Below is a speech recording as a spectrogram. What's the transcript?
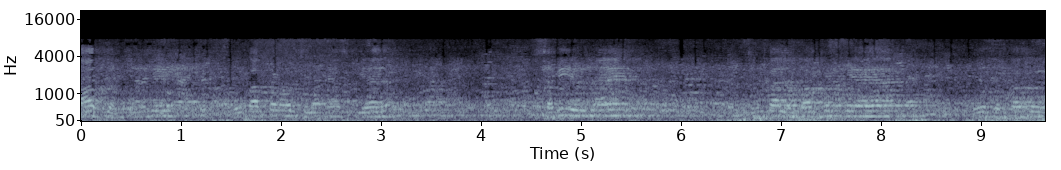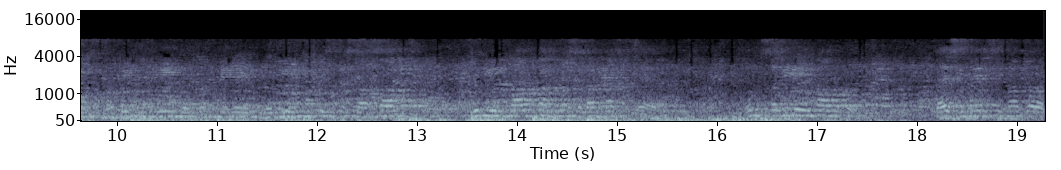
आज हमने लोकार्पण और शिलान्यास किया है सभी योजनाएँ जिनका लोकार्पण किया है वो जनता को समर्पित होंगी जनता के लिए उपयोगी होंगी इसके साथ साथ जिन योजनाओं का हमने शिलान्यास किया है उन सभी योजनाओं को तय समय सीमा पर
